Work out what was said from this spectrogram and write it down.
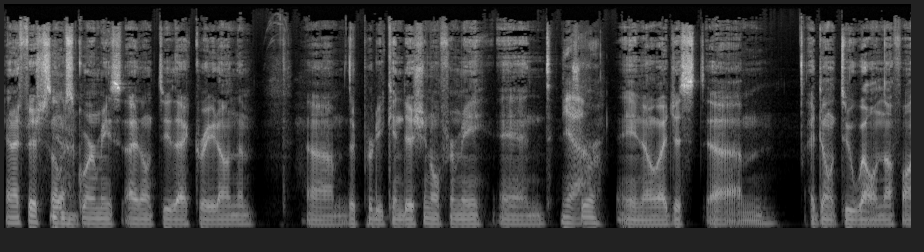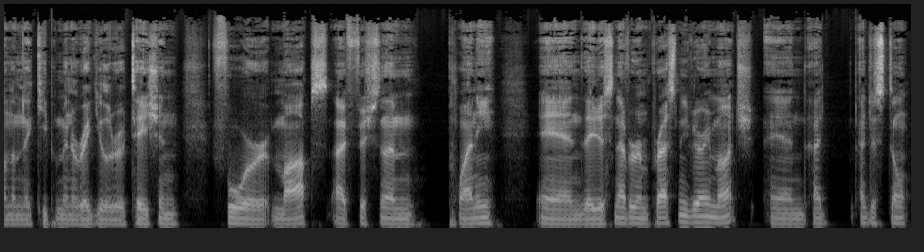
and I fish some Yeah. squirmies. I don't do that great on them. Um, they're pretty conditional for me, and Yeah. Sure. you know I just um, I don't do well enough on them to keep them in a regular rotation. For mops, I fish them plenty, and they just never impress me very much, and I I just don't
